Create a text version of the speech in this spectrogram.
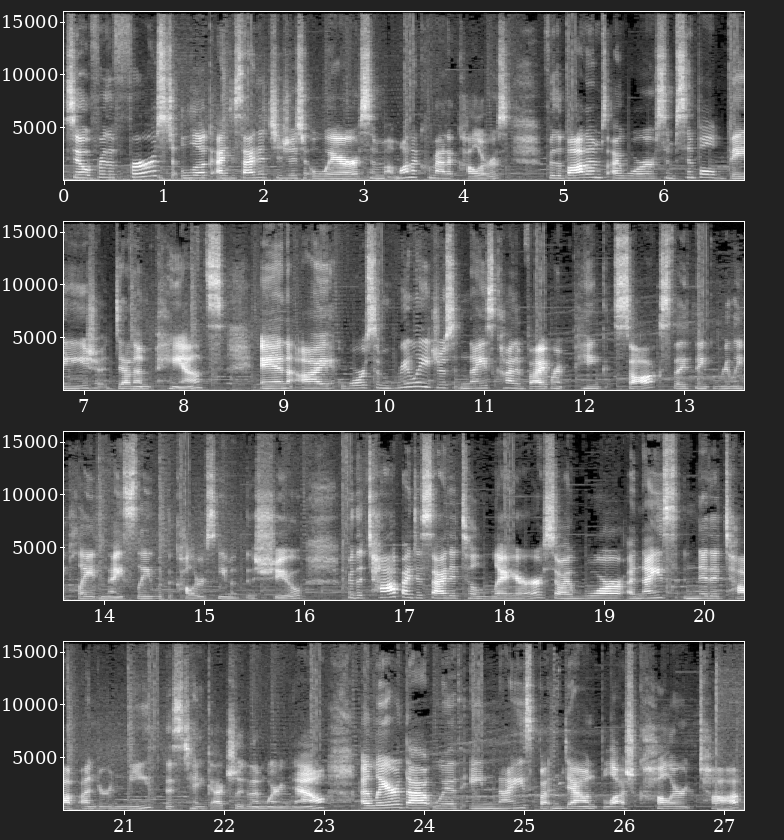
So for the first look, I decided to just wear some monochromatic colors. For the bottoms, I wore some simple beige denim pants and I wore some really just nice kind of vibrant pink socks that I think really played nicely with the color scheme of this shoe. For the top, I decided to layer. So I wore a nice knitted top underneath this tank actually that I'm wearing now. I layered that with a nice button down blush colored top.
